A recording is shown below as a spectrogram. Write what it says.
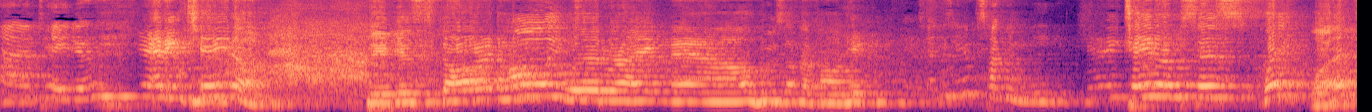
Channing Tatum. Channing Tatum. Biggest star in Hollywood right now. Who's on the phone here? Channing Tatum's talking to me. Channing Tatum says, wait, what?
